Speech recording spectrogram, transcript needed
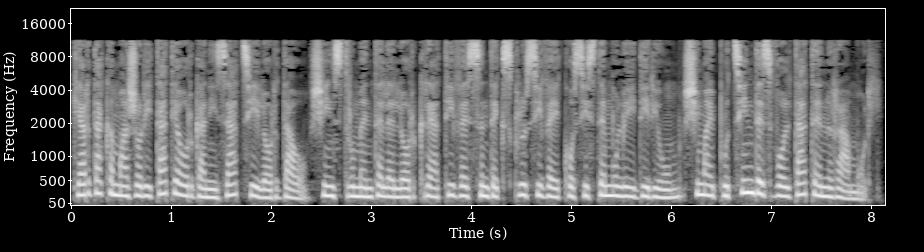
chiar dacă majoritatea organizațiilor DAO și instrumentele lor creative sunt exclusive ecosistemului Ethereum și mai puțin dezvoltate în ramuri.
